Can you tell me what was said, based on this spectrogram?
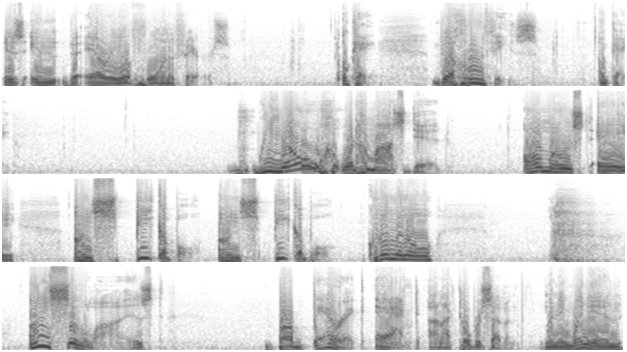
is in the area of foreign affairs. Okay, the Houthis. Okay, we know what Hamas did. Almost a unspeakable, unspeakable, criminal, uncivilized, barbaric act on October 7th. When they went in,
